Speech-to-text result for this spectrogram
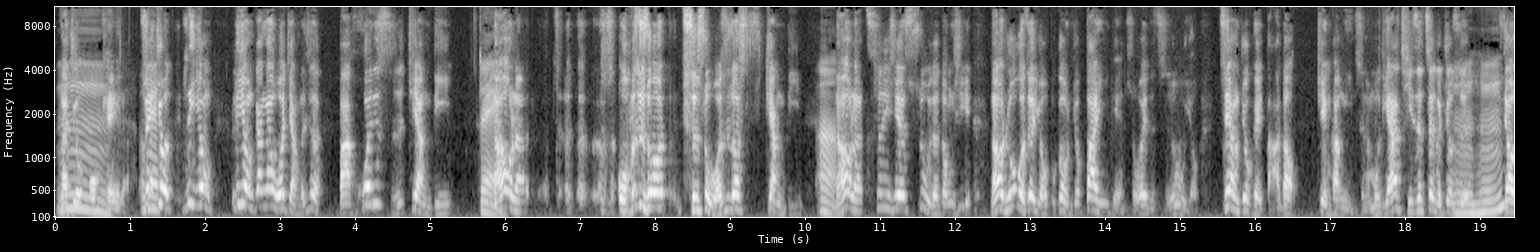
嗯、那就 OK 了。嗯、所以就利用.利用刚刚我讲的，就是把荤食降低。对。然后呢，我不是说吃素，我是说降低。嗯。然后呢，吃一些素的东西。然后如果这油不够，你就拌一点所谓的植物油，这样就可以达到。健康饮食的目的，它其实这个就是比较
